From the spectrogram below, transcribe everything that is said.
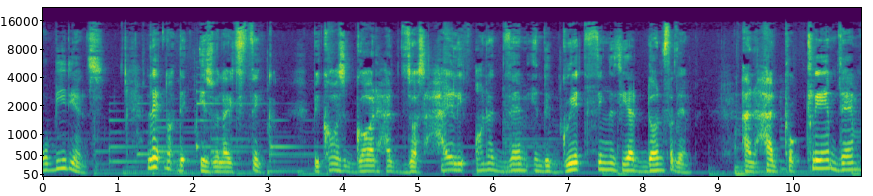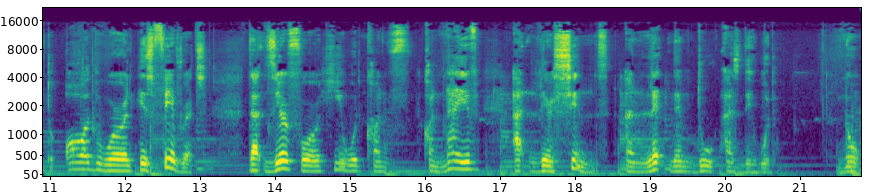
obedience. Let not the Israelites think, because God had thus highly honored them in the great things He had done for them, and had proclaimed them to all the world His favorites, that therefore He would connive at their sins and let them do as they would. No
